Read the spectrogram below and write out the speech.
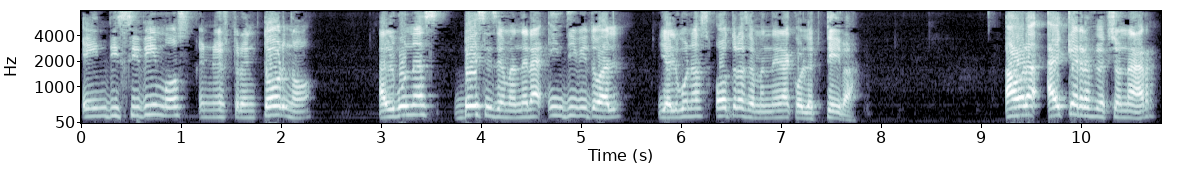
e incidimos en nuestro entorno, algunas veces de manera individual y algunas otras de manera colectiva. Ahora hay que reflexionar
